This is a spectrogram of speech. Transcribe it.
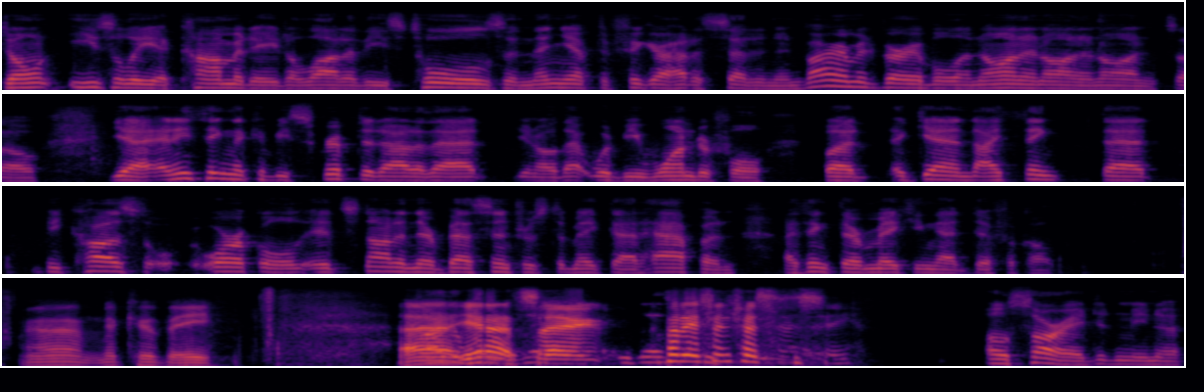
don't easily accommodate a lot of these tools, and then you have to figure out how to set an environment variable and on and on and on. So yeah, anything that can be scripted out of that, you know, that would be wonderful. But again, I think that because Oracle, it's not in their best interest to make that happen. I think they're making that difficult. Um, it could be. Uh, yeah, way, so, but it's interesting to see. Oh, sorry, I didn't mean to.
